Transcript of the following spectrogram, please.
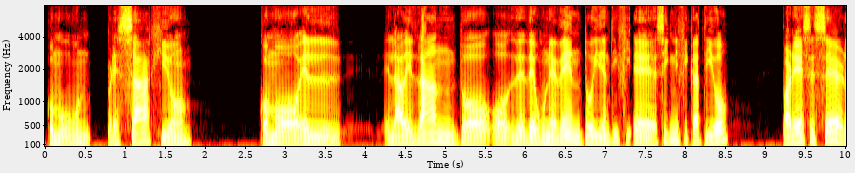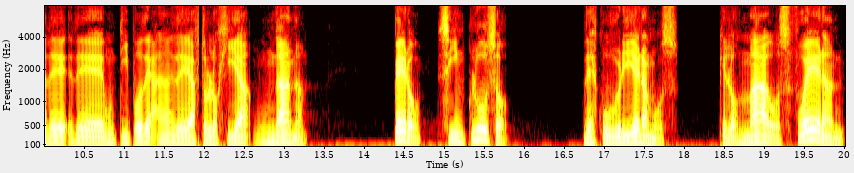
como un presagio, como el, adelanto de, un evento eh, significativo, parece ser de, un tipo ah, de astrología mundana. Pero si incluso descubriéramos que los magos fueran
